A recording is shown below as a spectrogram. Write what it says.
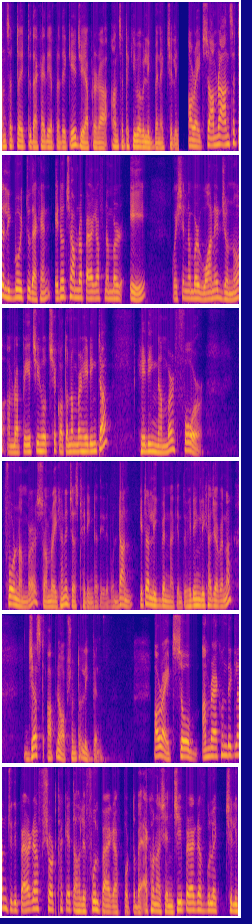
আনসারটা একটু দেখাই দিই আপনাদেরকে, যে আপনারা আনসারটা কীভাবে লিখবেন অ্যাকচুয়ালি অলরাইট সো আমরা আনসারটা লিখব একটু দেখেন, এটা হচ্ছে আমরা paragraph number A question number ওয়ানের জন্য আমরা পেয়েছি হচ্ছে কত নাম্বার হেডিংটা heading number four four number so আমরা এখানে জাস্ট হেডিংটা দিয়ে দেবো। ডান এটা লিখবেন না কিন্তু হেডিং লেখা যাবে না। জাস্ট আপনি অপশনটা লিখবেন। অলরাইট সো আমরা এখন দেখলাম যদি প্যারাগ্রাফ শর্ট থাকে তাহলে ফুল প্যারাগ্রাফ পড়তে হবে। এখন আসেন, যে প্যারাগ্রাফগুলো অ্যাকচুয়ালি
